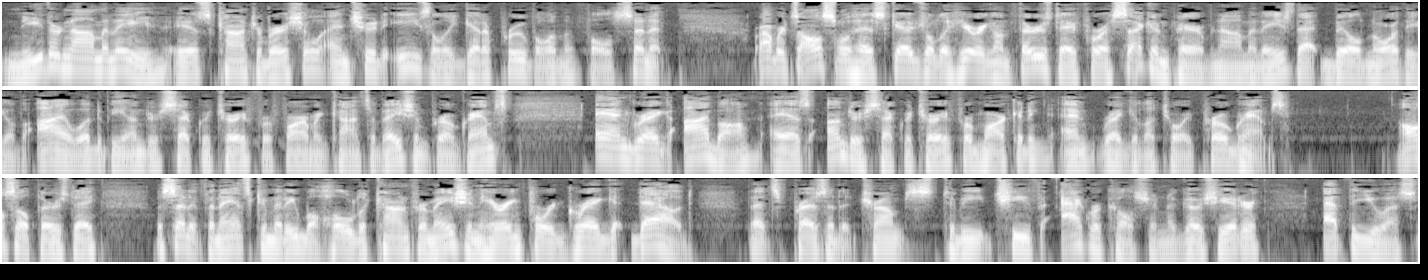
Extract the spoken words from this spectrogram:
Neither nominee is controversial and should easily get approval in the full Senate. Roberts also has scheduled a hearing on Thursday for a second pair of nominees, that Bill Northey of Iowa to be Undersecretary for Farm and Conservation Programs and Greg Ibach as Undersecretary for Marketing and Regulatory Programs. Also Thursday, the Senate Finance Committee will hold a confirmation hearing for Greg Doud. that's President Trump's to be chief agriculture negotiator at the U.S.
